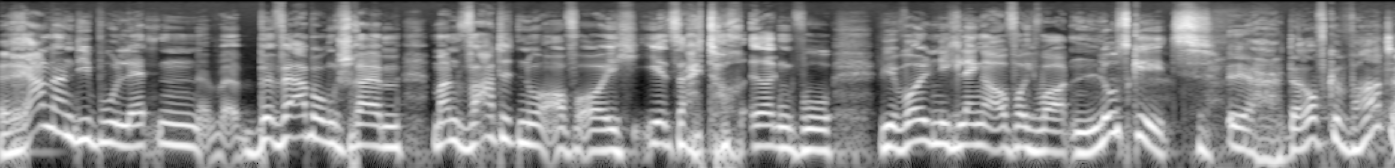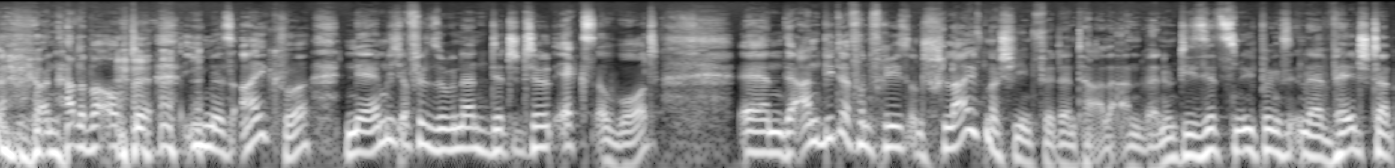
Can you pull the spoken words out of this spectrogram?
ran an die Buletten, Bewerbungen schreiben. Man wartet nur auf euch. Ihr seid doch irgendwo. Wir wollen nicht länger auf euch warten. Los geht's. Ja, darauf gewartet, Björn, hat aber auch der IMES iCore, nämlich auf den sogenannten Digital X Award. Ähm, der Anbieter von Fries- und Schleifmaschinen für dentale Anwendung. Die sitzen übrigens in der Weltstadt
